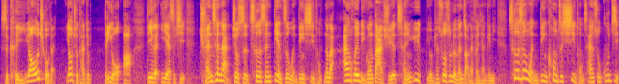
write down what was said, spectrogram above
是可以要求的，要求它就。得有啊，第一个 ESP 全称呢就是车身电子稳定系统。那么安徽理工大学陈玉有篇硕士论文找来分享给你，《车身稳定控制系统参数估计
